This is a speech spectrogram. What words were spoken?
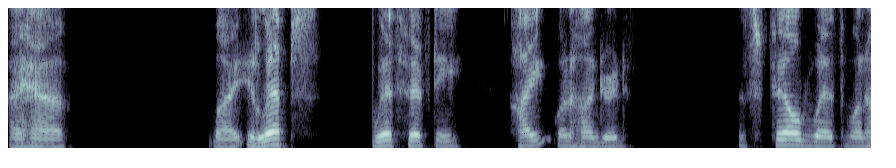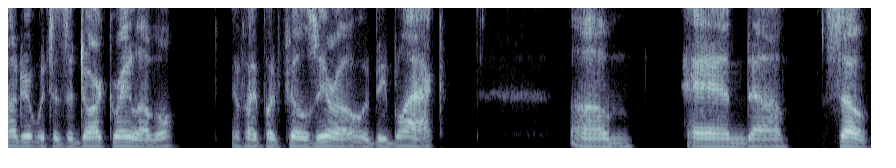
I have my ellipse width 50, height 100, it's filled with 100, which is a dark gray level. If I put fill zero, it would be black. Um, and uh, so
